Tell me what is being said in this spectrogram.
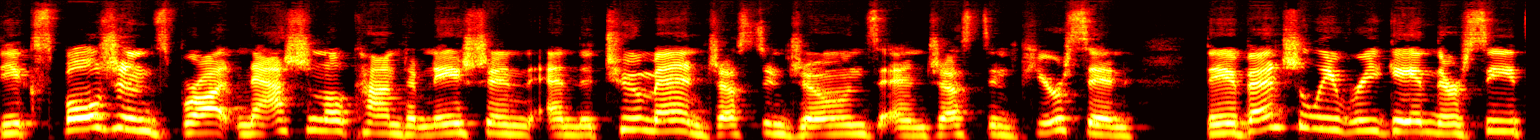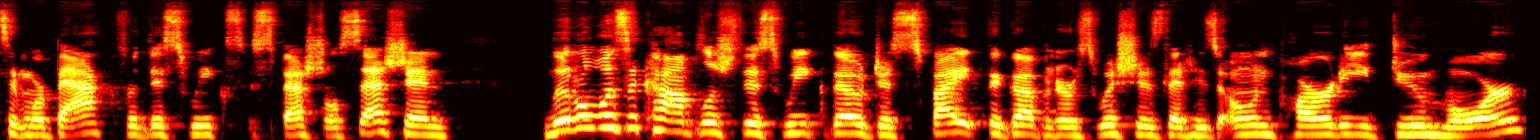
The expulsions brought national condemnation, and the two men, Justin Jones and Justin Pearson, they eventually regained their seats and were back for this week's special session. Little was accomplished this week, though, despite the governor's wishes that his own party do more.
